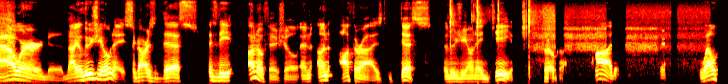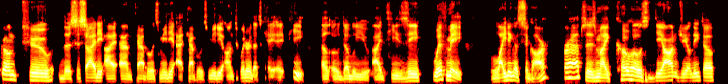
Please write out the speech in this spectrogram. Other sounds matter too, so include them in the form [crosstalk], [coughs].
Powered by Illusione Cigars. This is the unofficial and unauthorized Dis Illusione D. Pod. Welcome to the society. I am Kaplowitz Media at Kaplowitz Media on Twitter. That's K A P L O W I T Z. With me, lighting a cigar, perhaps, is my co host Dion Giolito,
